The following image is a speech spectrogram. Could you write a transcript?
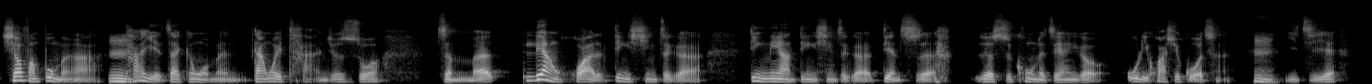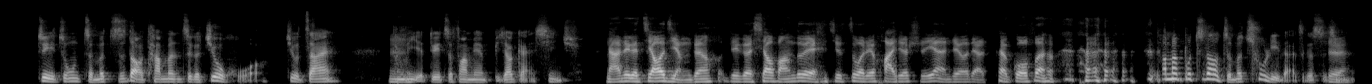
消防部门啊，嗯，他也在跟我们单位谈，就是说怎么量化的定性这个定量定性这个电池热失控的这样一个物理化学过程，嗯，以及最终怎么指导他们这个救火救灾，他们也对这方面比较感兴趣。拿这个交警跟这个消防队 去做这化学实验，这有点太过分了。他们不知道怎么处理的这个事情，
